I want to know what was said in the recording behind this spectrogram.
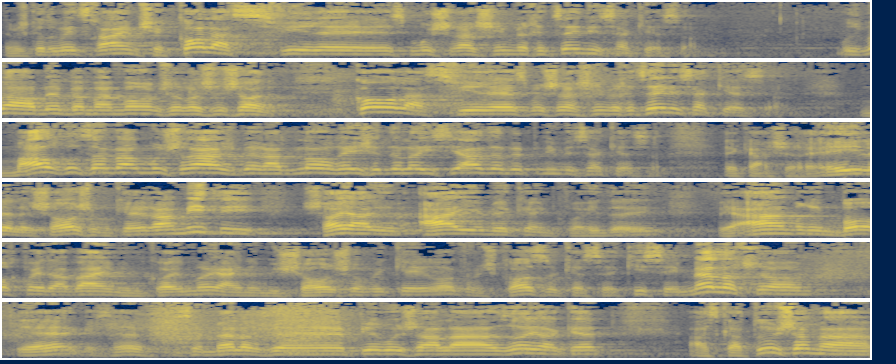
זה מה שכתוב ביץ חיים, שכל הספירס מושרשים בחיצי ניס הכסר. מוסבר הרבה במאמורים של ראש השונה. כל הספירס מושרשים בחיצי ניס הכסר. מלכוס אבל מושרש ברדלו רישא דלא יסיידו בפנימיס הכסר. וכאשר אלה לשורש ומקר אמיתי, שיילים איים מקיים כבודי, ואמרים בורך כבד הבאים עם קוימוי, היינו משורש ומקרו, כמשקוסו כיסא מלך שם, כיסא מלך זה פירוש על הזויה, כן? אז כתוב שם,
